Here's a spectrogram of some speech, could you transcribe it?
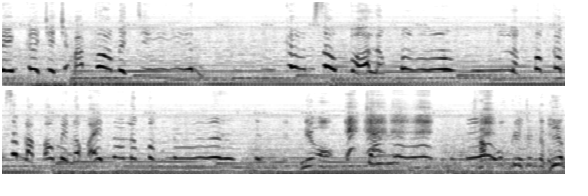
នេះគឺជាច្បាប់ធម្មជាតិកូនសូមពរលោកបងលោកបងកុំសម្លាប់បងមេនុបអីណាលោកបងណានាងអកចាឆាប់អូគេចេញទៅភ្លាម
